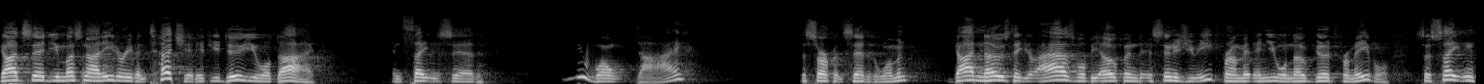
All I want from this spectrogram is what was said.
God said, You must not eat or even touch it. If you do, you will die. And Satan said, won't die. The serpent said to the woman, God knows that your eyes will be opened as soon as you eat from it, and you will know good from evil. So, Satan,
